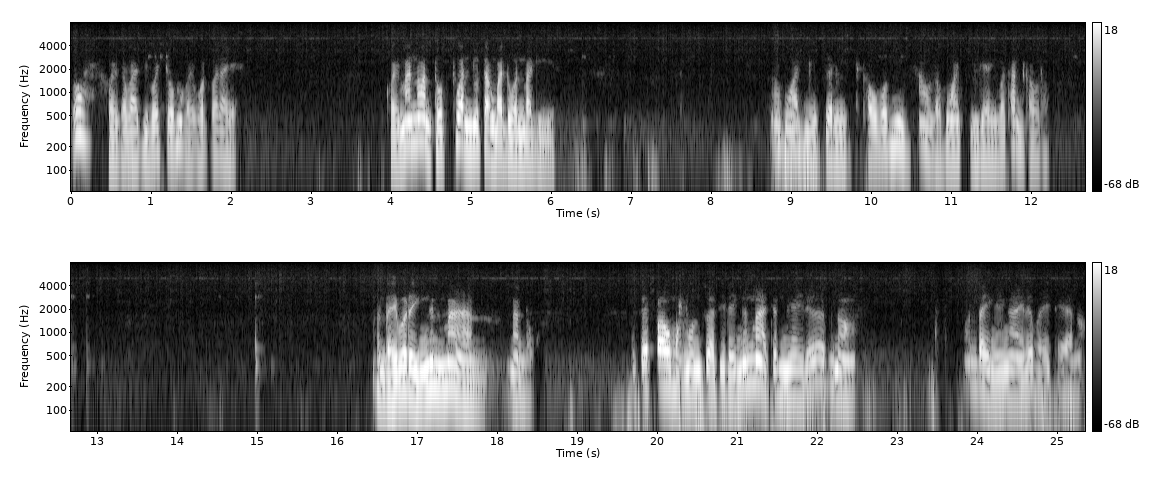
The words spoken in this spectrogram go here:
โอ้ยข่อยก็ว่าสิบ่จมข่อยอดบ่ได้ข่อยมานอนทบทวนอยู่ตังว่าโดนว่าดีเอาหัวดีเกินเขาบ่มีเฮาดอกหัวขี้เหร่บ่ทันเขาดอกอันใดบ่ได้เงินมานั่นดอกแต่เป่าหมักนนเสื้อสิได้เงินมาจนเมียเด้อพี่น้อง มันได้ง่ายๆเด้อบ่ได้แท้เนาะ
